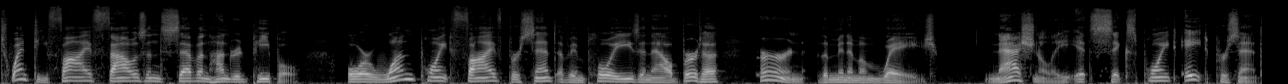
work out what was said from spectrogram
25,700 people, or 1.5% of employees in Alberta, earn the minimum wage. Nationally, it's 6.8%.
